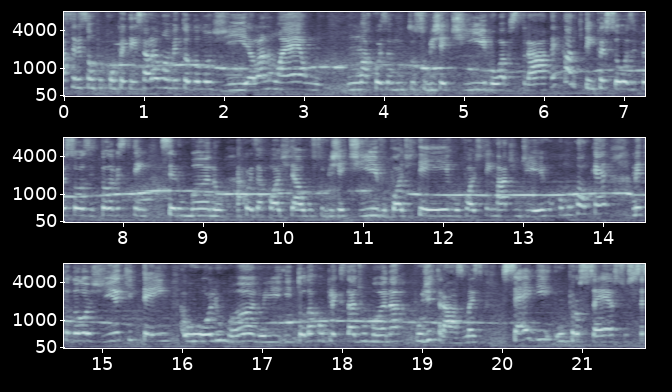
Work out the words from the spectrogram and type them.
a seleção por competência é uma metodologia, ela não é um, uma coisa muito subjetiva ou abstrata. É claro que tem pessoas e pessoas, e toda vez que tem ser humano, a coisa pode ter algo subjetivo, pode ter erro, pode ter margem de erro, como qualquer metodologia que tem o olho humano e, e toda a complexidade humana por detrás. Mas segue um processo, segue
